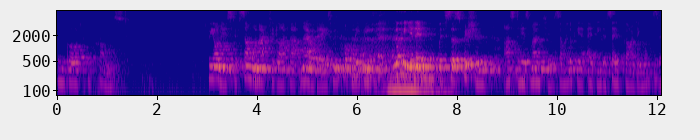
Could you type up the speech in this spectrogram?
whom God had promised. Be honest, if someone acted like that nowadays, we'd probably be looking at him with suspicion as to his motives. So I'm looking at Eddie, the safeguarding officer.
